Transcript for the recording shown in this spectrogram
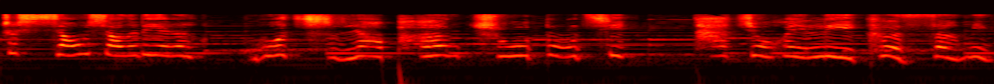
这小小的猎人，我只要喷出毒气，他就会立刻丧命。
